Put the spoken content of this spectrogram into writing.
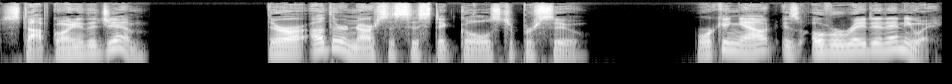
Stop going to the gym. There are other narcissistic goals to pursue. Working out is overrated anyway.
